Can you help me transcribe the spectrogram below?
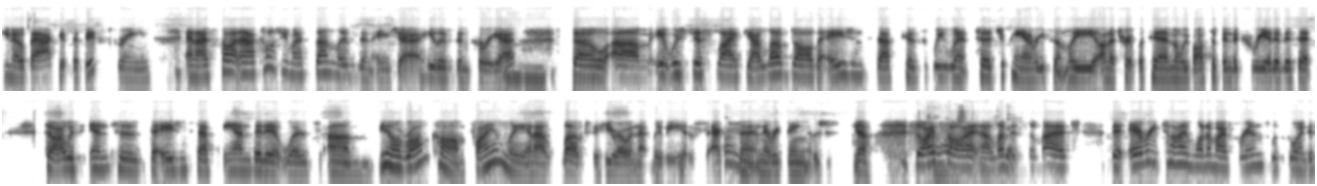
you know, back at the big screen. And I saw it, and I told you my son lives in Asia. He lives in Korea. Mhm. So um, it was just like, yeah, I loved all the Asian stuff because we went to Japan recently on a trip with him, and we've also been to Korea to visit. So I was into the Asian stuff and that it was, um, you know, rom com finally. And I loved the hero in that movie, his accent and everything. It was just, yeah. So I, saw it and I loved it so much that every time one of my friends was going to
